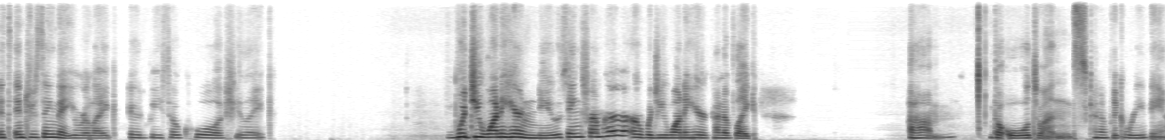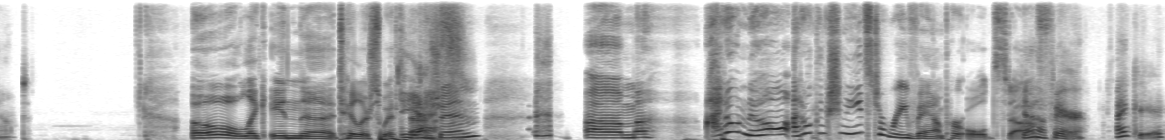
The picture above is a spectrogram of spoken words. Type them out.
it's interesting that you were like, it would be so cool if she like would you want to hear new things from her or would you want to hear kind of like um the old ones kind of like revamped? Oh, like in the Taylor Swift Yes. fashion. um, I don't know. I don't think she needs to revamp her old stuff. Yeah, fair. I agree.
